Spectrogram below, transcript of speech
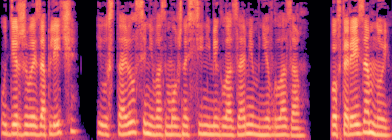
удерживая за плечи, и уставился невозможно синими глазами мне в глаза. «Повторяй за мной».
